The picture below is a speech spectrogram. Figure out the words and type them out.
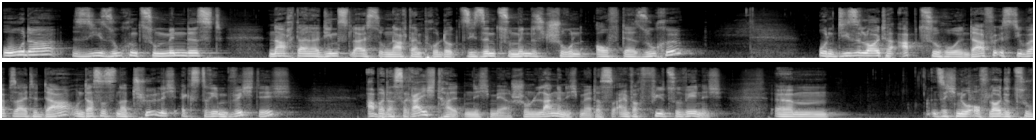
oder sie suchen zumindest nach deiner Dienstleistung, nach deinem Produkt. Sie sind zumindest schon auf der Suche. Und diese Leute abzuholen, dafür ist die Webseite da und das ist natürlich extrem wichtig. Aber das reicht halt nicht mehr, schon lange nicht mehr. Das ist einfach viel zu wenig. Ähm, sich nur auf Leute zu,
